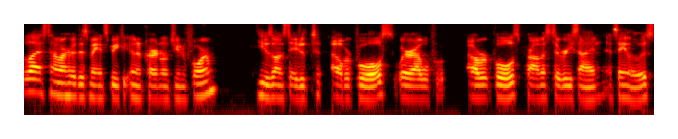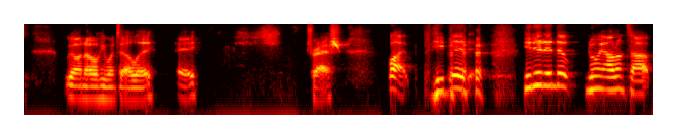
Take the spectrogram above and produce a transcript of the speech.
The last time I heard this man speak in a Cardinals uniform, he was on stage with Albert Pujols, where Albert Pujols promised to resign in St. Louis. We all know he went to LA. A trash, but he did. he did end up going out on top.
